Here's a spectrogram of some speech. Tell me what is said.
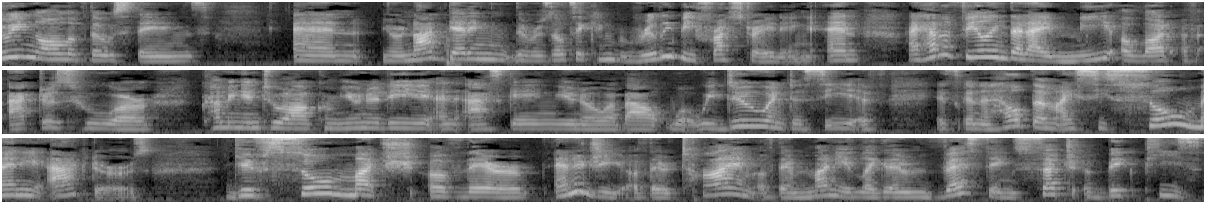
doing all of those things and you're not getting the results, it can really be frustrating. And I have a feeling that I meet a lot of actors who are coming into our community and asking, you know, about what we do and to see if it's going to help them. I see so many actors give so much of their energy, of their time, of their money, like they're investing such a big piece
